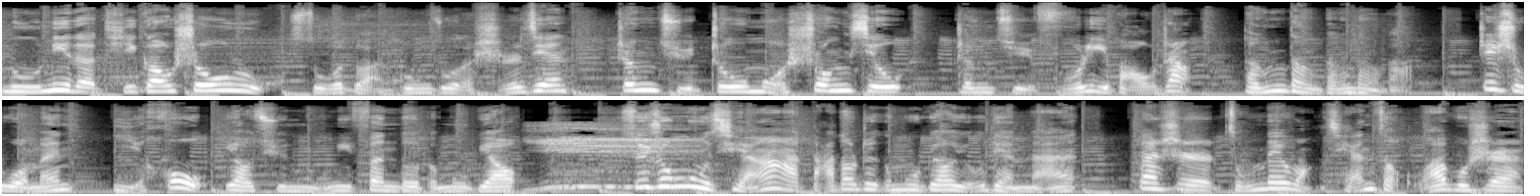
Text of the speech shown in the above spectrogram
努力的提高收入，缩短工作的时间，争取周末双休，争取福利保障等等等等的。这是我们以后要去努力奋斗的目标。虽说目前啊达到这个目标有点难，但是总得往前走啊，不是？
